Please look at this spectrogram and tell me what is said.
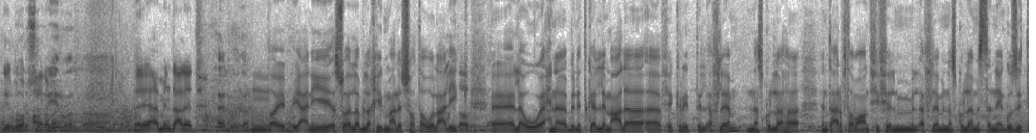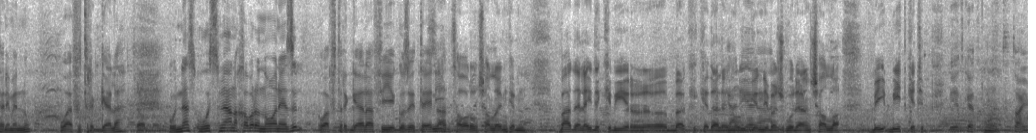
كتير جوه آه، من ده على ده حلو ده. طيب يعني السؤال اللي قبل الأخير معلش هطول عليك. طب. آه لو إحنا بنتكلم على آه فكرة الأفلام الناس كلها أنت عارف طبعا في فيلم من الأفلام الناس كلها مستنية الجزء الثاني منه وقفة رجالة. الله. والناس وسمعنا خبر إن هو نازل وقفة رجالة في الجزء الثاني هنصوره إن شاء الله يمكن بعد العيد الكبير آه، كده لأنه يعني- يعني الجندي مشغول يعني إن شاء الله بي بيتكتب. بيتكتب. طيب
